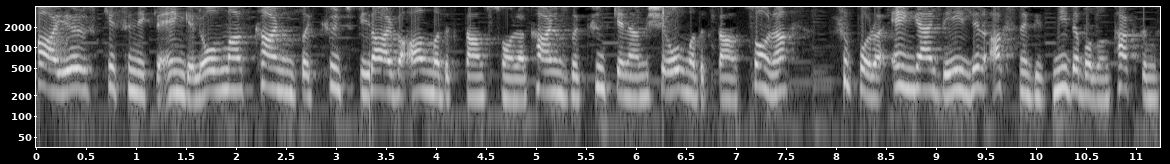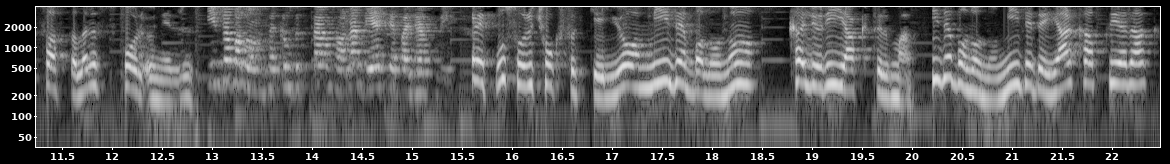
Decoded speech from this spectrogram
Hayır, kesinlikle engel olmaz. Karnımıza künt bir darbe almadıktan sonra, karnımıza künt gelen bir şey olmadıktan sonra spora engel değildir. Aksine biz mide balonu taktığımız hastalara spor öneririz. Mide balonu takıldıktan sonra diyet yapacak mıyım? Evet bu soru çok sık geliyor. Mide balonu kalori yaktırmaz. Mide balonu midede yer kaplayarak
